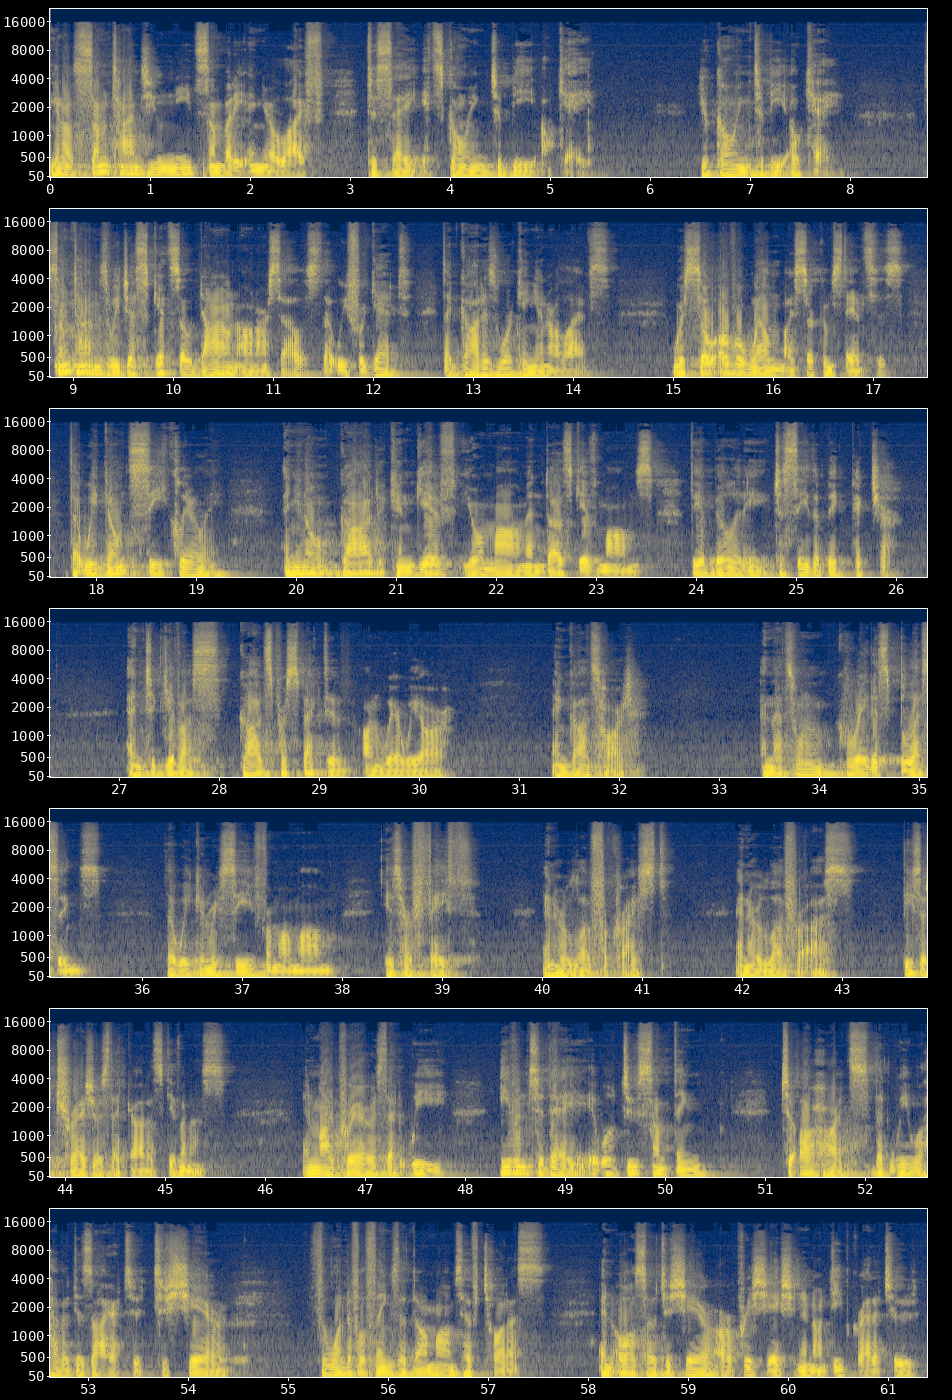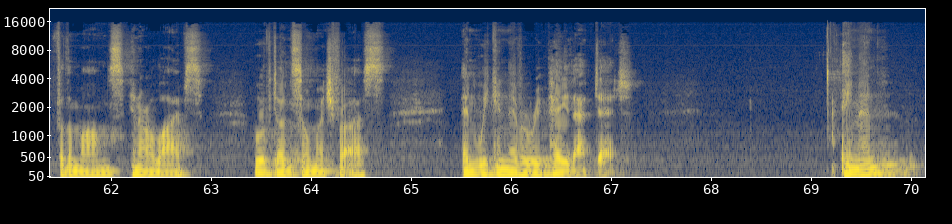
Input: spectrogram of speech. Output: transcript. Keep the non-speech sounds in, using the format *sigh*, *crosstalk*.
You know, sometimes you need somebody in your life to say, it's going to be okay. You're going to be okay. Sometimes we just get so down on ourselves that we forget that God is working in our lives we're so overwhelmed by circumstances that we don't see clearly. And you know, God can give your mom and does give moms the ability to see the big picture and to give us God's perspective on where we are and God's heart. And that's one of the greatest blessings that we can receive from our mom is her faith and her love for Christ and her love for us. These are treasures that God has given us. And my prayer is that we, even today, it will do something to our hearts that we will have a desire to, to share the wonderful things that our moms have taught us, and also to share our appreciation and our deep gratitude for the moms in our lives who have done so much for us. And we can never repay that debt. Amen.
